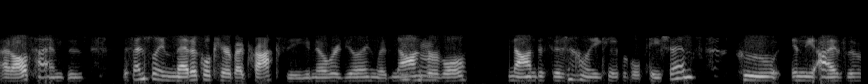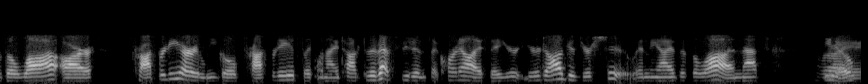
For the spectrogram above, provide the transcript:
at all times is essentially medical care by proxy. You know we're dealing with nonverbal non-decisionally capable patients who in the eyes of the law are property or legal property. It's like when i talk to the vet students at cornell i say your your dog is your shoe in the eyes of the law. And that's you know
